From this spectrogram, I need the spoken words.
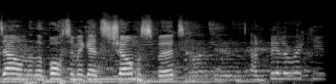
Down at the bottom against Chelmsford. And Billericay...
